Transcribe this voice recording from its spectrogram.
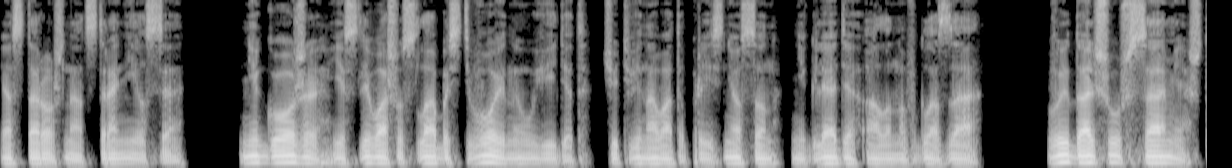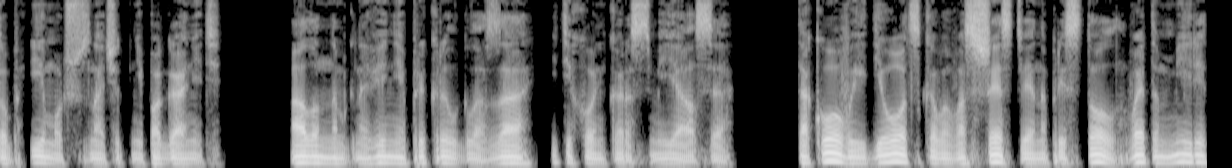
и осторожно отстранился. «Негоже, если вашу слабость воины увидят», — чуть виновато произнес он, не глядя Аллану в глаза. «Вы дальше уж сами, чтоб имудж, значит, не поганить». Аллан на мгновение прикрыл глаза и тихонько рассмеялся. Такого идиотского восшествия на престол в этом мире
